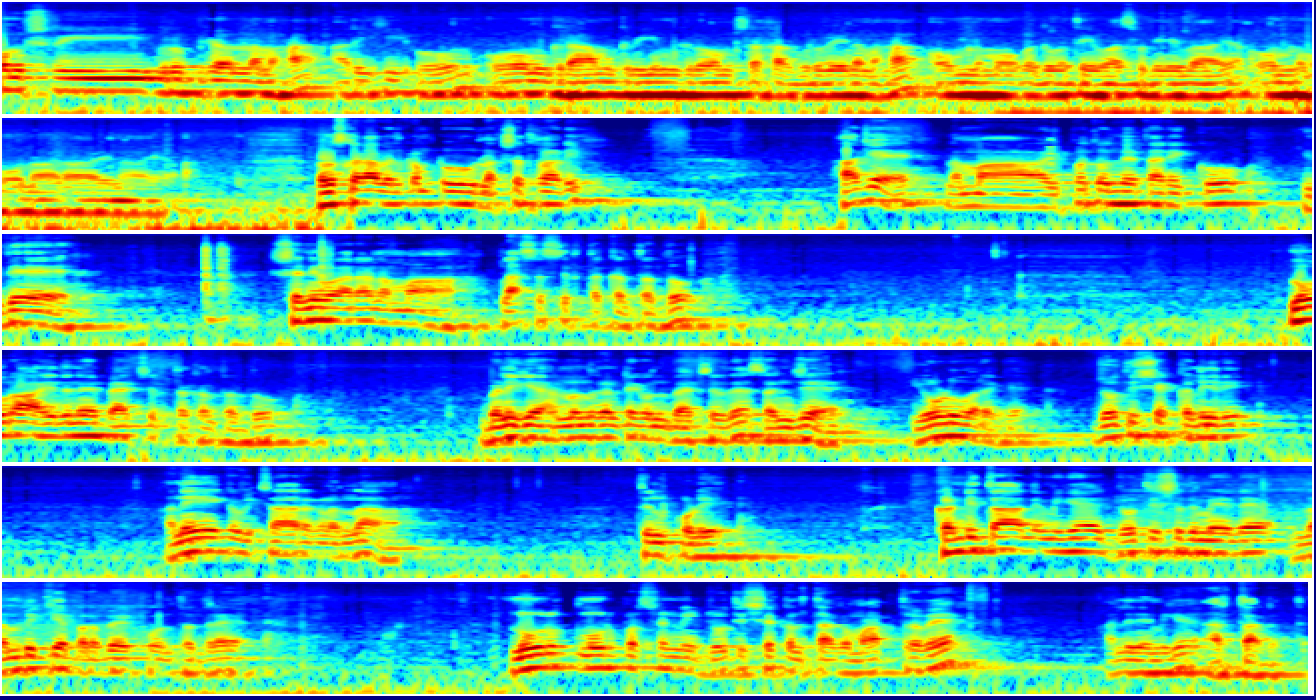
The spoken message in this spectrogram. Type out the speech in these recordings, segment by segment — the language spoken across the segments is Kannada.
ಓಂ ಶ್ರೀ ಗುರುಭ್ಯೋ ನಮಃ. ಹರಿ ಓಂ. ಓಂ ಗ್ರಾಂ ಗ್ರೀಂ ಗ್ರೋಂ ಸಹ ಗುರುವೇ ನಮಃ. ಓಂ ನಮೋ ಭಗವತೆ ವಾಸುದೇವಾಯ. ಓಂ ನಮೋ ನಾರಾಯಣಾಯ. ನಮಸ್ಕಾರ, ವೆಲ್ಕಮ್ ಟು ನಕ್ಷತ್ರನಾಡಿ ಹಾಗೆ ನಮ್ಮ ಇಪ್ಪತ್ತೊಂದನೇ ತಾರೀಕು, ಇದೇ ಶನಿವಾರ ನಮ್ಮ ಕ್ಲಾಸಸ್ ಇರ್ತಕ್ಕಂಥದ್ದು. ನೂರ ಐದನೇ ಬ್ಯಾಚ್ ಇರ್ತಕ್ಕಂಥದ್ದು. ಬೆಳಿಗ್ಗೆ ಹನ್ನೊಂದು ಗಂಟೆಗೆ ಒಂದು ಬ್ಯಾಚ್ ಇದೆ. ಸಂಜೆ ಏಳುವರೆಗೆ. ಜ್ಯೋತಿಷ್ಯ ಕಲೀರಿ. ಅನೇಕ ವಿಚಾರಗಳನ್ನು ತಿಳ್ಕೊಳ್ಳಿ. ಖಂಡಿತ ನಿಮಗೆ ಜ್ಯೋತಿಷ್ಯದ ಮೇಲೆ ನಂಬಿಕೆ ಬರಬೇಕು ಅಂತಂದರೆ ನೂರಕ್ಕೆ ನೂರು ಪರ್ಸೆಂಟ್ ನೀವು ಜ್ಯೋತಿಷ್ಯ ಕಲಿತಾಗ ಮಾತ್ರವೇ ಅಲ್ಲಿ ನಿಮಗೆ ಅರ್ಥ ಆಗುತ್ತೆ.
